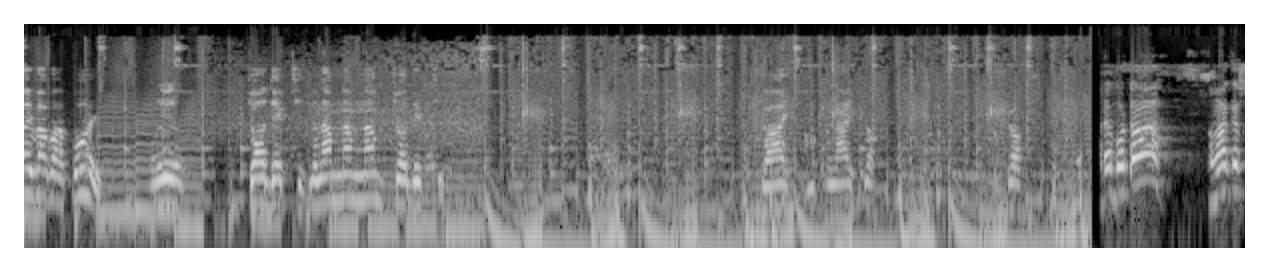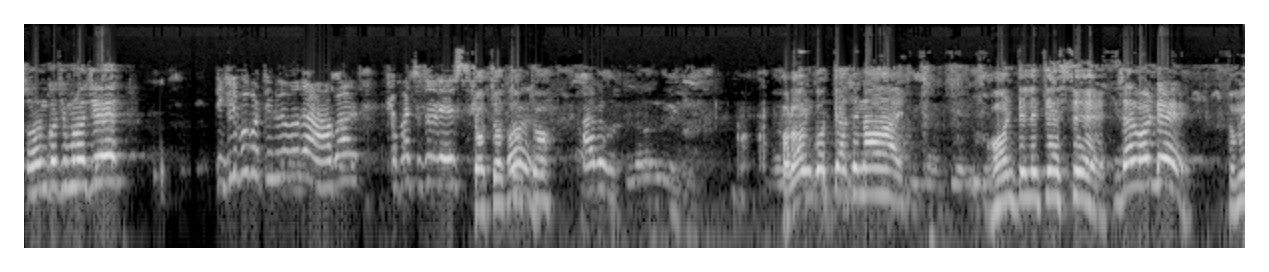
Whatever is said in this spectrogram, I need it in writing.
কই বাবা কই? চ দেখছি। নাম নাম নাম চ দেখছি। আরে গোটা আমাকে স্মরণ করছি মনে হচ্ছে টিকলি বাবা টিকলি বাবা আবার খেপা চলে চ চ চ চ। আরে স্মরণ করতে আসে নাই। ঘন্টি লিতে এসছে। কিসার ঘন্টে? তুমি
